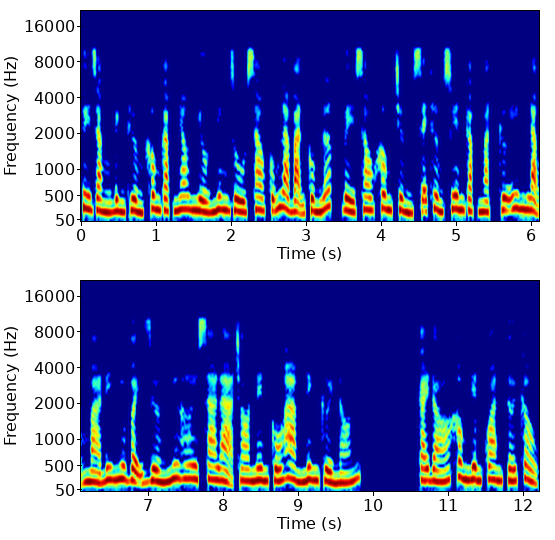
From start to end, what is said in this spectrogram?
Tuy rằng bình thường không gặp nhau nhiều nhưng dù sao cũng là bạn cùng lớp, về sau không chừng sẽ thường xuyên gặp mặt cứ im lặng mà đi như vậy dường như hơi xa lạ cho nên cố hàm ninh cười nói. Cái đó không liên quan tới cậu.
